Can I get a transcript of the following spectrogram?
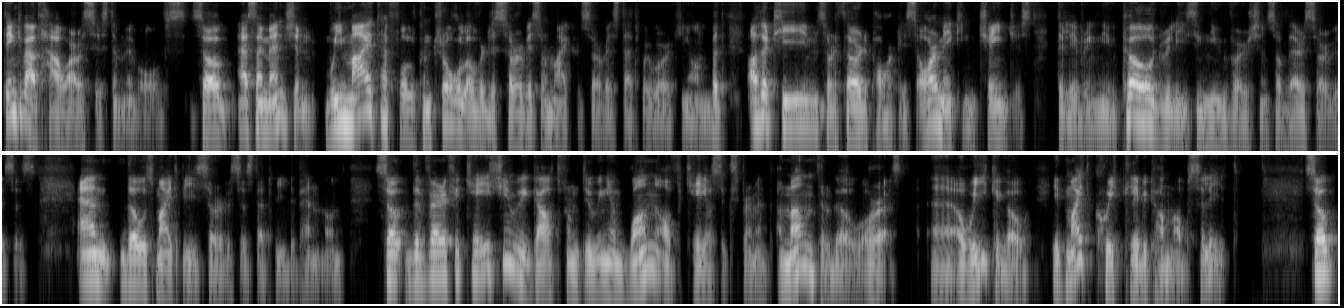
think about how our system evolves. So as I mentioned, we might have full control over the service or microservice that we're working on, but other teams or third parties are making changes, delivering new code, releasing new versions of their services. And those might be services that we depend on. So the verification we got from doing a one-off chaos experiment a month ago or uh, a week ago, it might quickly become obsolete. So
